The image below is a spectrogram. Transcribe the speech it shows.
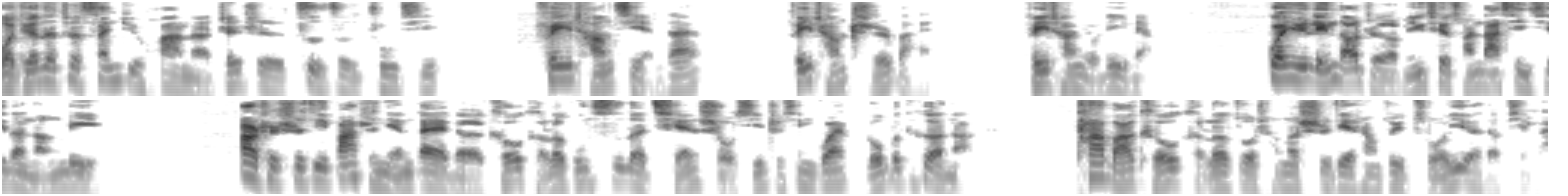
我觉得这三句话呢，真是字字珠玑，非常简单，非常直白，非常有力量。关于领导者明确传达信息的能力，二十世纪八十年代的可口可乐公司的前首席执行官罗伯特呢，他把可口可乐做成了世界上最卓越的品牌。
